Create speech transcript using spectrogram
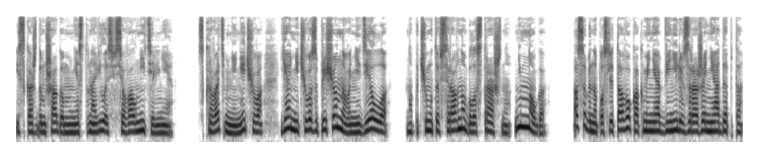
И с каждым шагом мне становилось все волнительнее. Скрывать мне нечего, я ничего запрещенного не делала, но почему-то все равно было страшно, немного. Особенно после того, как меня обвинили в заражении адепта.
